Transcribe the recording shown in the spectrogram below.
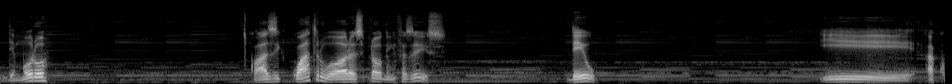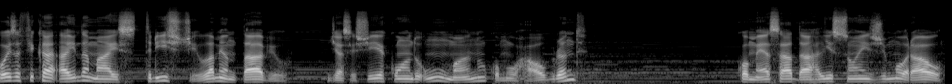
Demorou. Quase quatro horas para alguém fazer isso. Deu. E a coisa fica ainda mais triste, lamentável de assistir quando um humano como Halbrand começa a dar lições de moral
